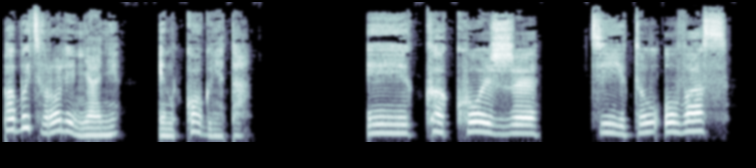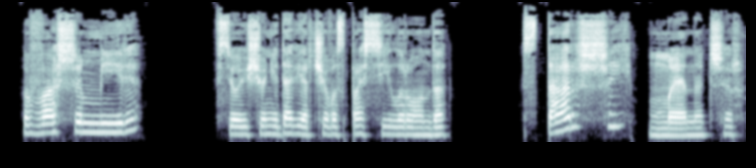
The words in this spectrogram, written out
побыть в роли няни инкогнито. «И какой же титул у вас в вашем мире?» Все еще недоверчиво спросила Ронда. «Старший менеджер»,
